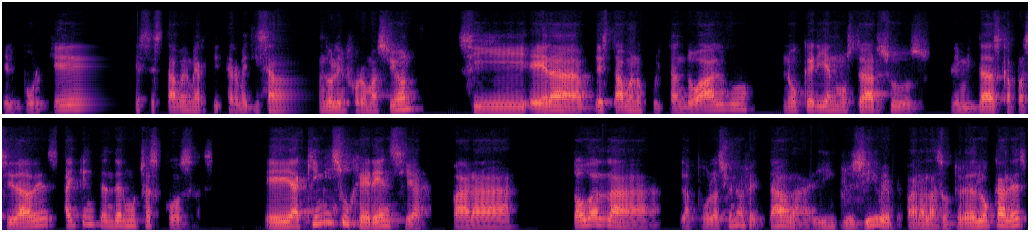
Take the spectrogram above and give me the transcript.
el por qué se estaba hermetizando la información si era, estaban ocultando algo, no querían mostrar sus limitadas capacidades. Hay que entender muchas cosas. Eh, aquí mi sugerencia para toda la, la población afectada, inclusive para las autoridades locales,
